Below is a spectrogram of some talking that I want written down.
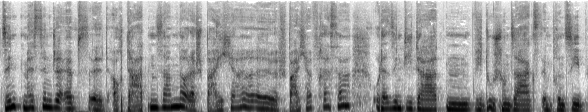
Sind Messenger-Apps äh, auch Datensammler oder Speicher, äh, Speicherfresser? Oder sind die Daten, wie du schon sagst, im Prinzip,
